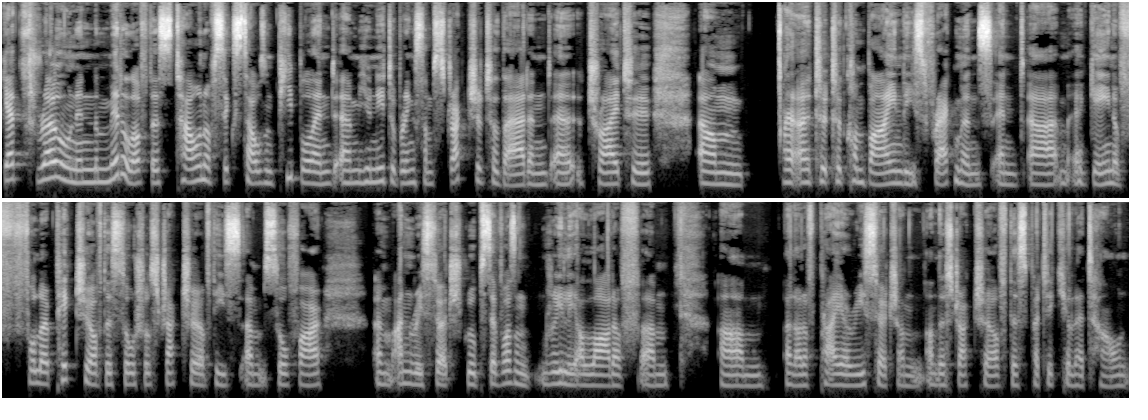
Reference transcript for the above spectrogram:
get thrown in the middle of this town of 6,000 people, and um, you need to bring some structure to that and uh, try to. Um, uh, to, to, combine these fragments and um, gain a fuller picture of the social structure of these um, so far um, unresearched groups. There wasn't really a lot of um, um, a lot of prior research on on the structure of this particular town.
